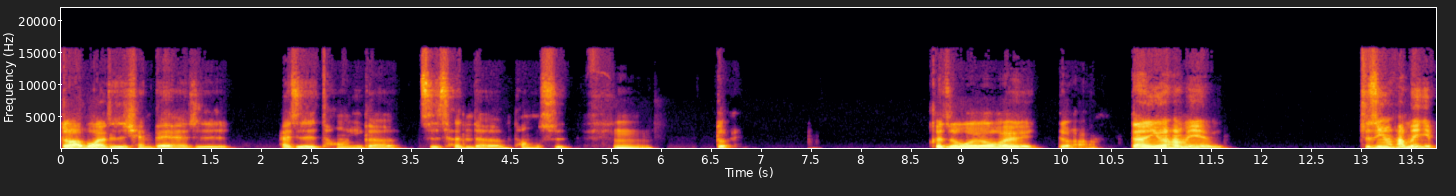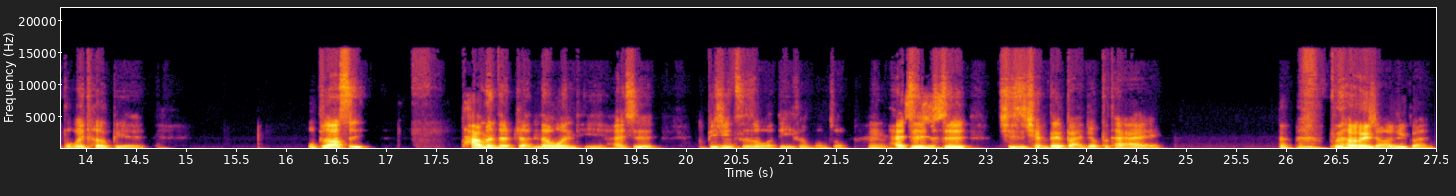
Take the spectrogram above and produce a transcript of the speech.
对啊，不管是前辈还是还是同一个职称的同事，嗯，对。可是我又会，对啊，但因为他们也，就是因为他们也不会特别，我不知道是。他们的人的问题，还是毕竟这是我第一份工作，嗯，还是就是其实前辈本来就不太爱，不太会想要去管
